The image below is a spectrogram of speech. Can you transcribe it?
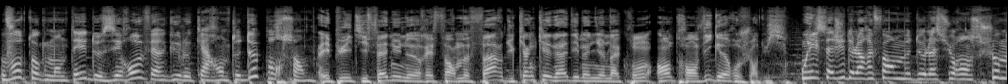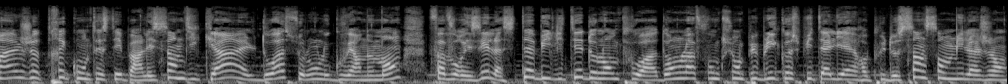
vont augmenté de 0,42%. Et puis Tiffen, une réforme phare du quinquennat d'Emmanuel Macron entre en vigueur aujourd'hui. Oui, il s'agit de la réforme de l'assurance chômage très contestée par les syndicats. Elle doit, selon le gouvernement, favoriser la stabilité de l'emploi. Dans la fonction publique hospitalière, plus de 500 000 agents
